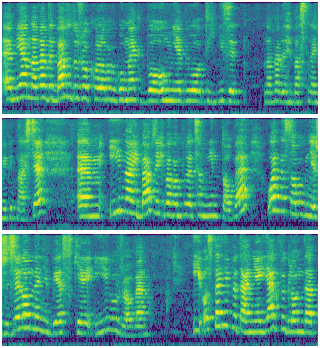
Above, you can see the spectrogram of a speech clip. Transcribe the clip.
E, miałam naprawdę bardzo dużo kolorów gumek, bo u mnie było tych wizyt naprawdę chyba co najmniej 15. Em, I najbardziej chyba Wam polecam miętowe. Ładne są również zielone, niebieskie i różowe. I ostatnie pytanie, jak wygląda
